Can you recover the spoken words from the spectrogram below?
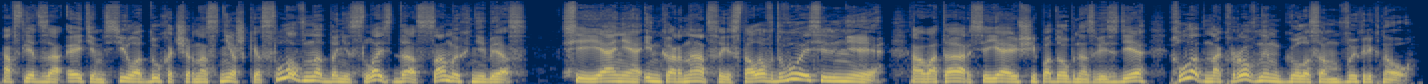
а вслед за этим сила духа Черноснежки словно донеслась до самых небес. Сияние инкарнации стало вдвое сильнее. Аватар, сияющий подобно звезде, хладнокровным голосом выкрикнул –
